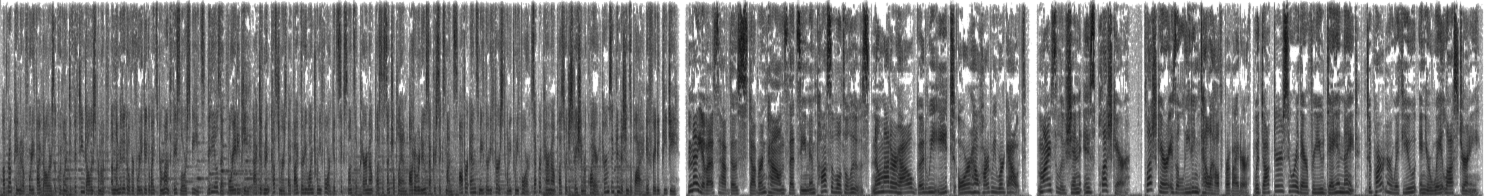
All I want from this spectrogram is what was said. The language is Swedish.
Upfront payment of $45 equivalent to $15 per month. Unlimited over 40 gigabytes per month. Face lower speeds. Videos at 480p. Active Mint customers by 531.24 get six months of Paramount Plus Essential Plan. Auto renews after six months. Offer ends May 31st, 2024. Separate Paramount Plus registration required. Terms and conditions apply if rated PG. Many of us have those stubborn pounds that seem impossible to lose, no matter how good we eat or how hard we work out. My solution is PlushCare. PlushCare is a leading telehealth provider with doctors who are there for you day and night to partner with you in your weight loss journey.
